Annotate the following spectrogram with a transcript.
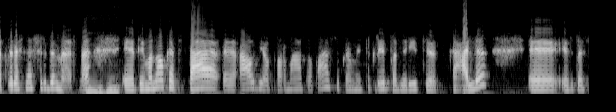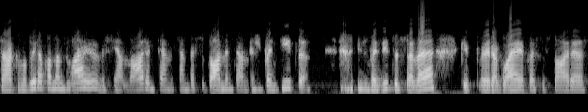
atviresnė širdimi, ar ne? Mhm. Tai manau, kad tą audio formato pasakojimą tikrai padaryti gali. Ir tiesiog labai rekomenduoju visiems norintiems, visiems besidomintiems išbandyti išbandyti save, kaip reaguoja į tas istorijas,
